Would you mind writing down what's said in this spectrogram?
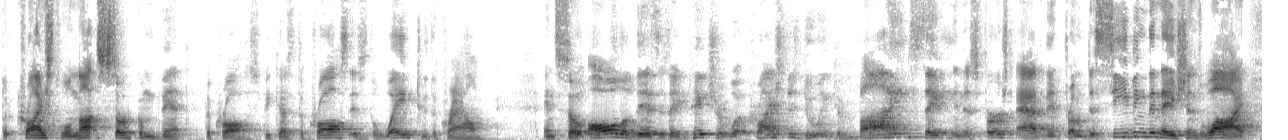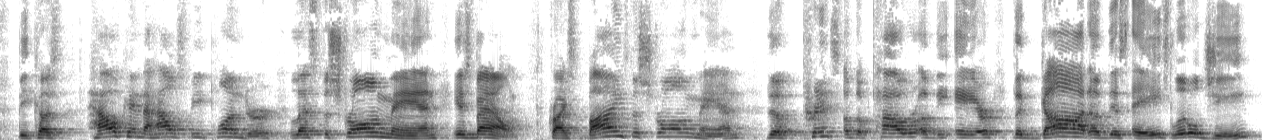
But Christ will not circumvent the cross because the cross is the way to the crown. And so all of this is a picture of what Christ is doing to bind Satan in his first advent from deceiving the nations. Why? Because how can the house be plundered lest the strong man is bound? Christ binds the strong man, the prince of the power of the air, the God of this age, little g,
